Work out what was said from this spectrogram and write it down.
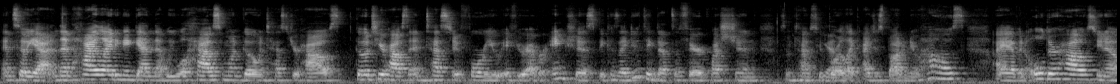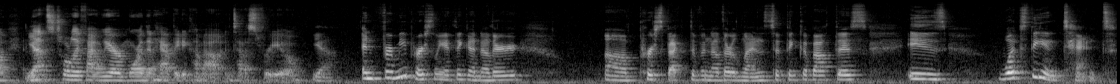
and so yeah, and then highlighting again that we will have someone go and test your house, go to your house and test it for you if you're ever anxious, because I do think that's a fair question. Sometimes people Yeah. are like, I just bought a new house, I have an older house, you know, and Yeah. that's totally fine. We are more than happy to come out and test for you. Yeah. And for me personally, I think another uh, perspective, another lens to think about this is what's the intent,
